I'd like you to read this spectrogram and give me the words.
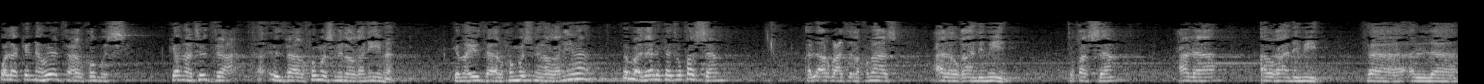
ولكنه يدفع الخمس. كما تدفع يدفع الخمس من الغنيمة. كما يدفع الخمس من الغنيمة ثم ذلك تقسم الأربعة الأخماس على الغانمين. تقسم على الغانمين. فال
